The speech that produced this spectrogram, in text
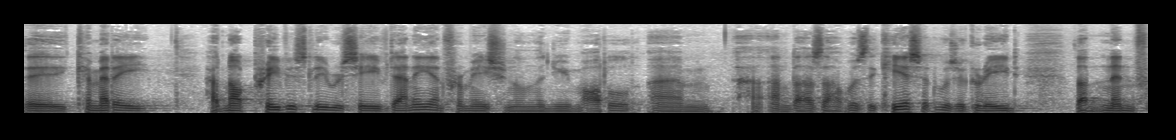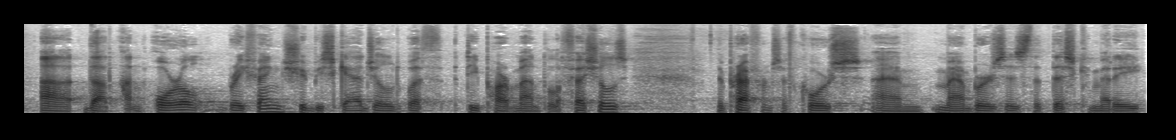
The committee had not previously received any information on the new model, um, and as that was the case, it was agreed that an, uh, that an oral briefing should be scheduled with departmental officials. The preference, of course, um, members, is that this committee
